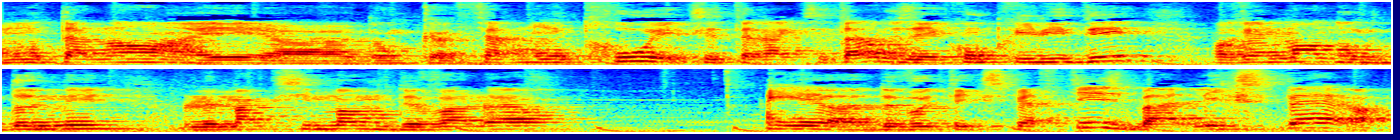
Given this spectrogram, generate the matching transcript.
mon talent et donc faire mon trou, etc., etc. Vous avez compris l'idée? Vraiment donc donner le maximum de valeur et euh, de votre expertise, bah, l'expert,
